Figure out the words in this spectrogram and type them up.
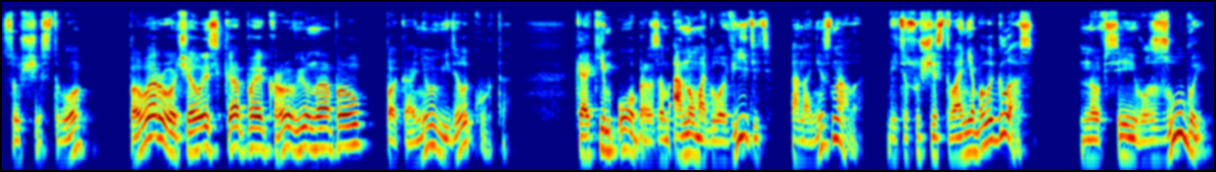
Существо поворочилось, капая кровью на пол, пока не увидела Курта. Каким образом оно могло видеть, она не знала, ведь у существа не было глаз. Но все его зубы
